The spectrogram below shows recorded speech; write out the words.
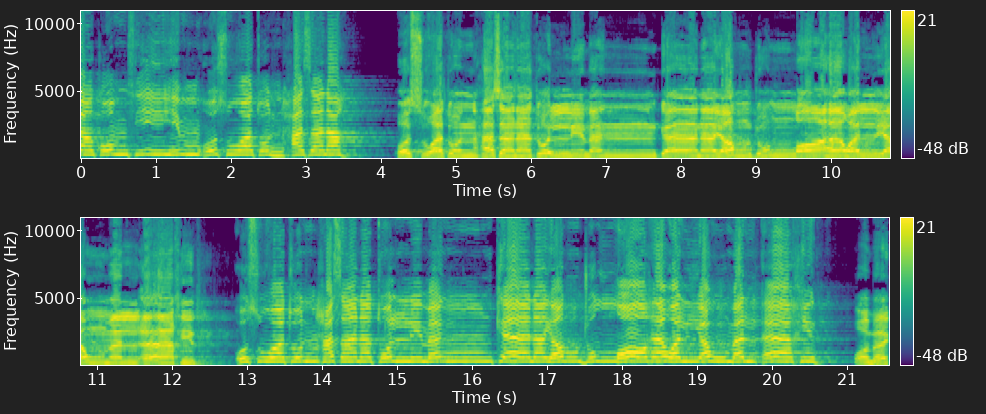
لكم فيهم أسوة حسنة. أسوة حسنة لمن كان يرجو الله واليوم الآخر. أسوة حسنة لمن كان يرجو الله واليوم الآخر. ومن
